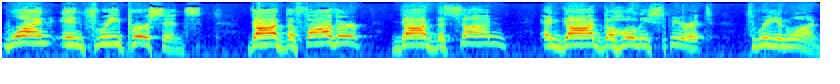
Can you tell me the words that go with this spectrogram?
one in three persons God the Father, God the Son, and God the Holy Spirit, three in one.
